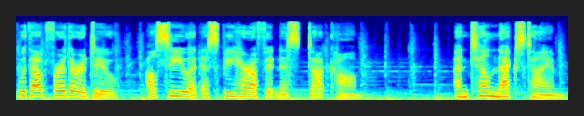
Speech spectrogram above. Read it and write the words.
without further ado, I'll see you at spherafitness.com. Until next time.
